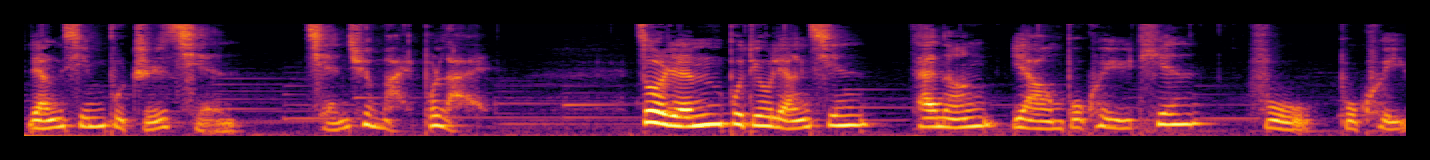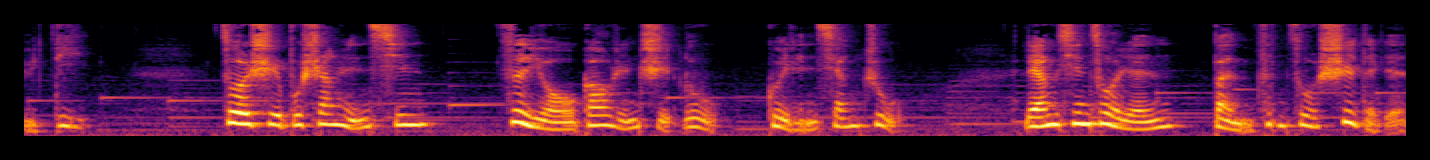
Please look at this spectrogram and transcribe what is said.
良心不值钱。”钱却买不来，做人不丢良心，才能养不愧于天，富不愧于地；做事不伤人心，自有高人指路，贵人相助。良心做人、本分做事的人，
